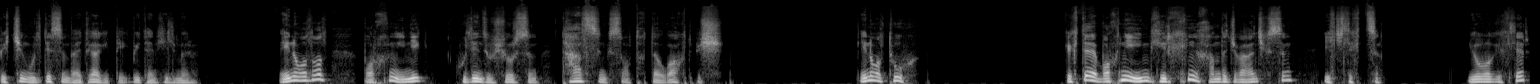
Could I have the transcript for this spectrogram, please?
бичин үлдээсэн байдгаа гэдгийг би танд хэлмээр байна. Энэ бол Бурхан энийг хүлийн зөвшөөрсөн таалсан гэсэн утгатай үг огт биш. Энэ бол түүх. Гэхдээ Бурхны энд хэрхэн хандаж байгаа ч гэсэн илчлэгдсэн. Юу вэ гэхлээр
